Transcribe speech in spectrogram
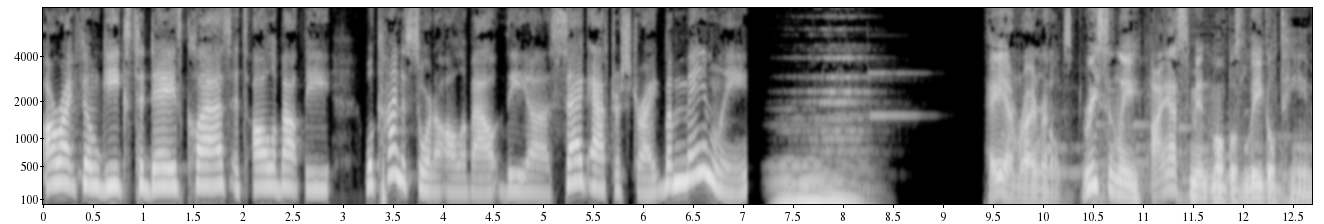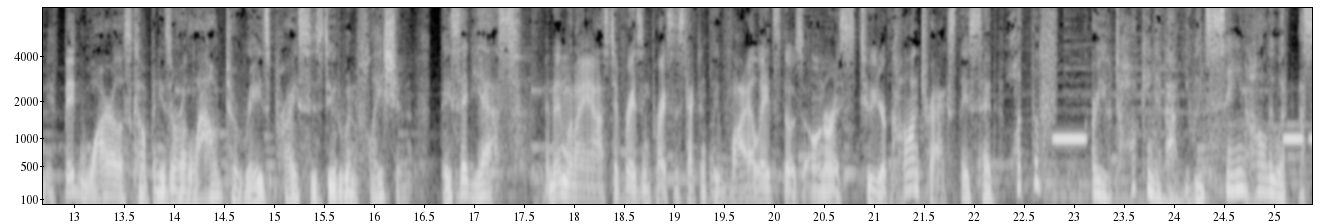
All right, film geeks, today's class, it's all about the, well, kind of sort of all about the uh, SAG-AFTRA strike, but mainly Hey, I'm Ryan Reynolds. Recently, I asked Mint Mobile's legal team if big wireless companies are allowed to raise prices due to inflation. They said yes. And then when I asked if raising prices technically violates those onerous two year contracts, they said, What the f are you talking about, you insane Hollywood ass?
